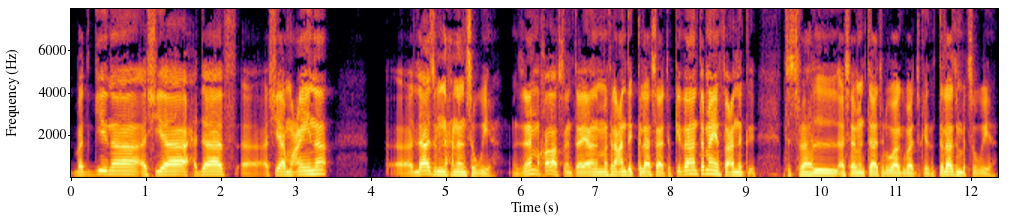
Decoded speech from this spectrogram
بتجينا أشياء أحداث آه، أشياء معينة آه، لازم نحن نسويها. زين خلاص انت يعني مثلا عندك كلاسات وكذا انت ما ينفع انك تسفه الاسايمنتات والواجبات وكذا انت لازم بتسويها.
